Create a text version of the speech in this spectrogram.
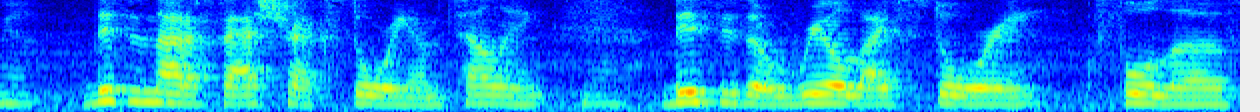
Yeah. This is not a fast track story I'm telling. Yeah. This is a real life story full of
